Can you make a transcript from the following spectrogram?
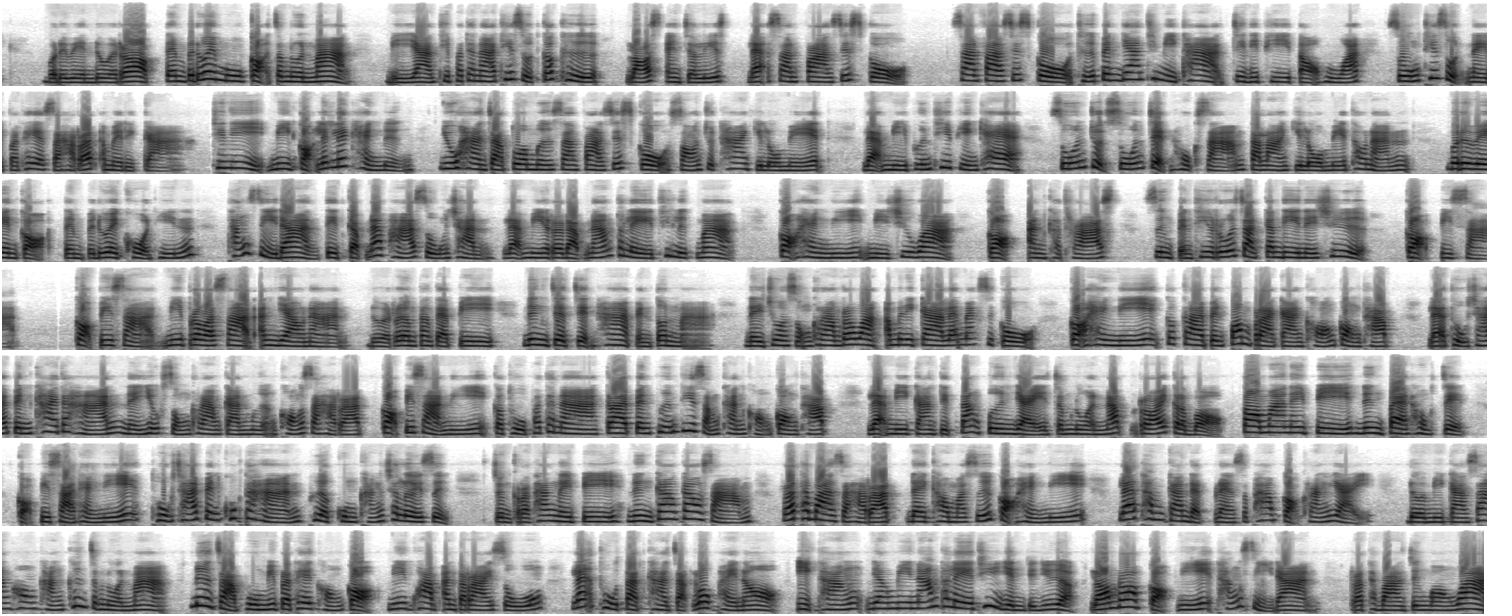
บริเวณโดยรอบเต็มไปด้วยหมู่เกาะจำนวนมาก มีย่านที่พัฒนาที่สุดก็คือลอสแอนเจลิสและซานฟรานซิสโก ซานฟรานซิสโกถือเป็นย่านที่มีค่า GDP ต่อหัวสูงที่สุดในประเทศสหรัฐอเมริกา ที่นี่มีเกาะเล็กๆ แห่งหนึ่ง อยู่ห่างจากตัวเมืองซานฟรานซิสโก 2.5 กิโลเมตร และมีพื้นที่เพียงแค่ 0.0763 ตารางกิโลเมตรเท่านั้น บริเวณเกาะเต็มไปด้วยโขดหิน ทั้ง 4 ด้านติดกับหน้าผาสูงชัน และมีระดับน้ำทะเลที่ลึกมาก เกาะแห่งนี้มีชื่อว่า เกาะอันคาทรัส ซึ่งเป็นที่รู้จักกันดีในชื่อ เกาะปีศาจ เกาะปีศาจมีประวัติศาสตร์อันยาวนาน โดยเริ่มตั้งแต่ปี 1775 เป็นต้นมา ในช่วงสงครามระหว่างอเมริกาและเม็กซิโก เกาะแห่งนี้ก็กลายเป็นป้อมปราการของกองทัพ และถูกใช้เป็นค่ายทหารในยุคสงครามการเมืองของสหรัฐ เกาะปีศาจนี้ก็ถูกพัฒนากลายเป็นพื้นที่สำคัญของกองทัพ และมีการติดตั้งปืนใหญ่จำนวนนับร้อยกระบอก ต่อมาในปี 1867าะปีศาจแห่งนี้ถูกใช้เป็นคุกทหารเพื่อคุมขังเฉลยศึก จนกระทั่งในปี 1993 รัฐบาลสหรัฐได้เข้ามาซื้อเกาะแห่งนี้ และทำการดัดแปลงสภาพเกาะครั้งใหญ่ โดยมีการสร้างห้องขังขึ้นจำนวนมาก เนื่องจากภูมิประเทศของเกาะมีความอันตรายสูง และถูกตัดขาดจากโลกภายนอก อีกทั้งยังมีน้ำทะเลที่เย็นจะเยือก ล้อมรอบเกาะนี้ทั้ง 4 ด้านรัฐบาลจึงมองว่า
